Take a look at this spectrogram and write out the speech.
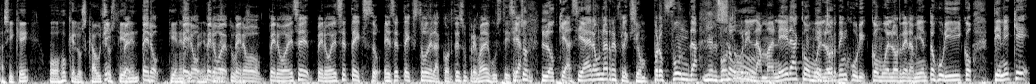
Así que, ojo que los cauchos Sí, tienen, pero tienen pero diferentes pero lecturas. pero pero ese pero ese texto ese texto de la Corte Suprema de Justicia Héctor. lo que hacía era una reflexión profunda ¿Y el voto- sobre la manera como el orden juri- como el ordenamiento jurídico tiene que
